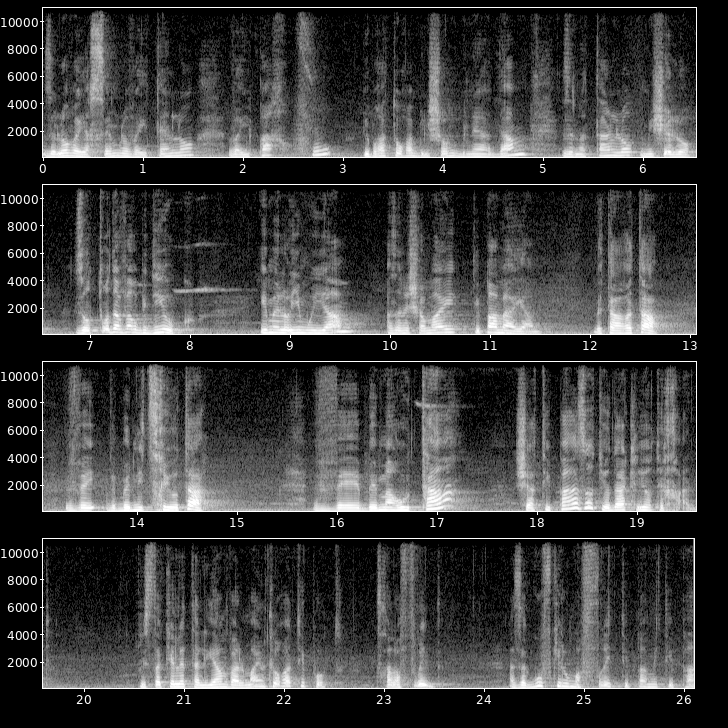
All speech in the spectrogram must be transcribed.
זה לא וישם לו וייתן לו, ויפח, פו, דיברה תורה בלשון בני אדם, זה נתן לו משלו. זה אותו דבר בדיוק. אם אלוהים הוא ים, אז הנשמה היא טיפה מהים, בטהרתה ובנצחיותה. ובמהותה, שהטיפה הזאת יודעת להיות אחד. מסתכלת על ים ועל מים, את לא רואה טיפות, צריכה להפריד. אז הגוף כאילו מפריד טיפה מטיפה,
